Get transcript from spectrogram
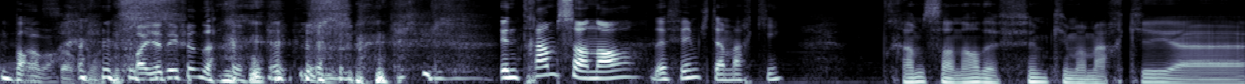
que, Bon. euh. Ouais, Il y a des films. de- Une trame sonore de film qui t'a marqué? Trame sonore de film qui m'a marqué. euh,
